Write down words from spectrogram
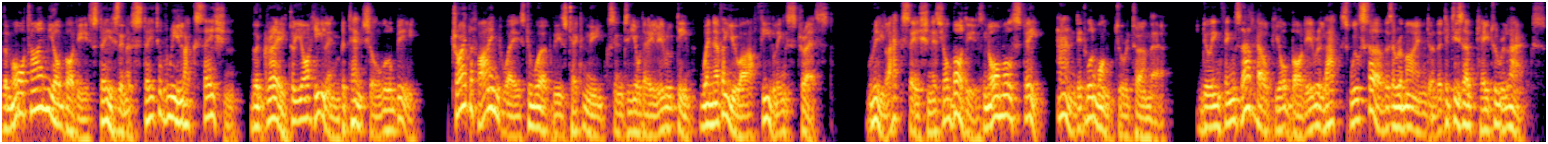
The more time your body stays in a state of relaxation, the greater your healing potential will be. Try to find ways to work these techniques into your daily routine whenever you are feeling stressed. Relaxation is your body's normal state, and it will want to return there. Doing things that help your body relax will serve as a reminder that it is okay to relax.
